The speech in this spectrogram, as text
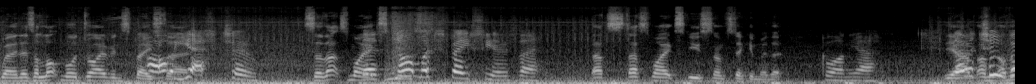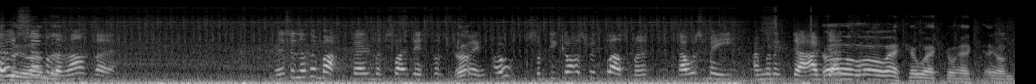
where there's a lot more driving space Oh, there. yes, true. So that's my There's excuse. not much space here, is there? That's that's my excuse, and I'm sticking with it. Go on, yeah. Yeah, there are I'm, two I'm very similar, aren't there? There's another map very much like this. That's the Ah. thing. Oh, somebody got us with plasma. That was me. I'm gonna die. I'm dead. Oh, oh, echo, echo, heck, oh. Hang on.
